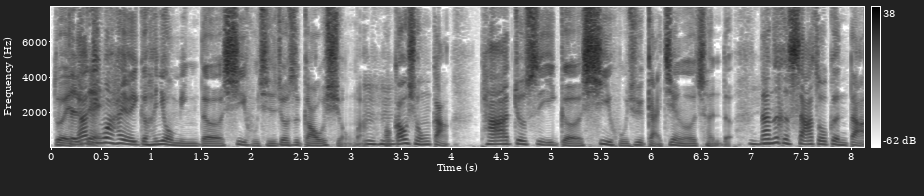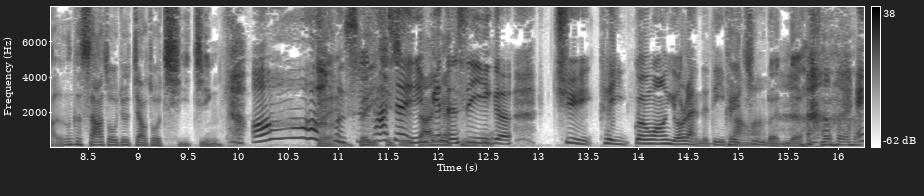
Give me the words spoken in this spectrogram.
对。那另外还有一个很有名的西湖，其实就是高雄嘛，哦，高雄港。它就是一个西湖去改建而成的，那那个沙洲更大了，那个沙洲就叫做奇经哦，是它现在已经变成是一个去可以观光游览的地方，可以住人的。哎，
